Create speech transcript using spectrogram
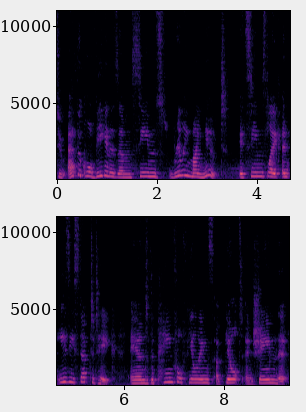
to ethical veganism seems really minute. It seems like an easy step to take, and the painful feelings of guilt and shame that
